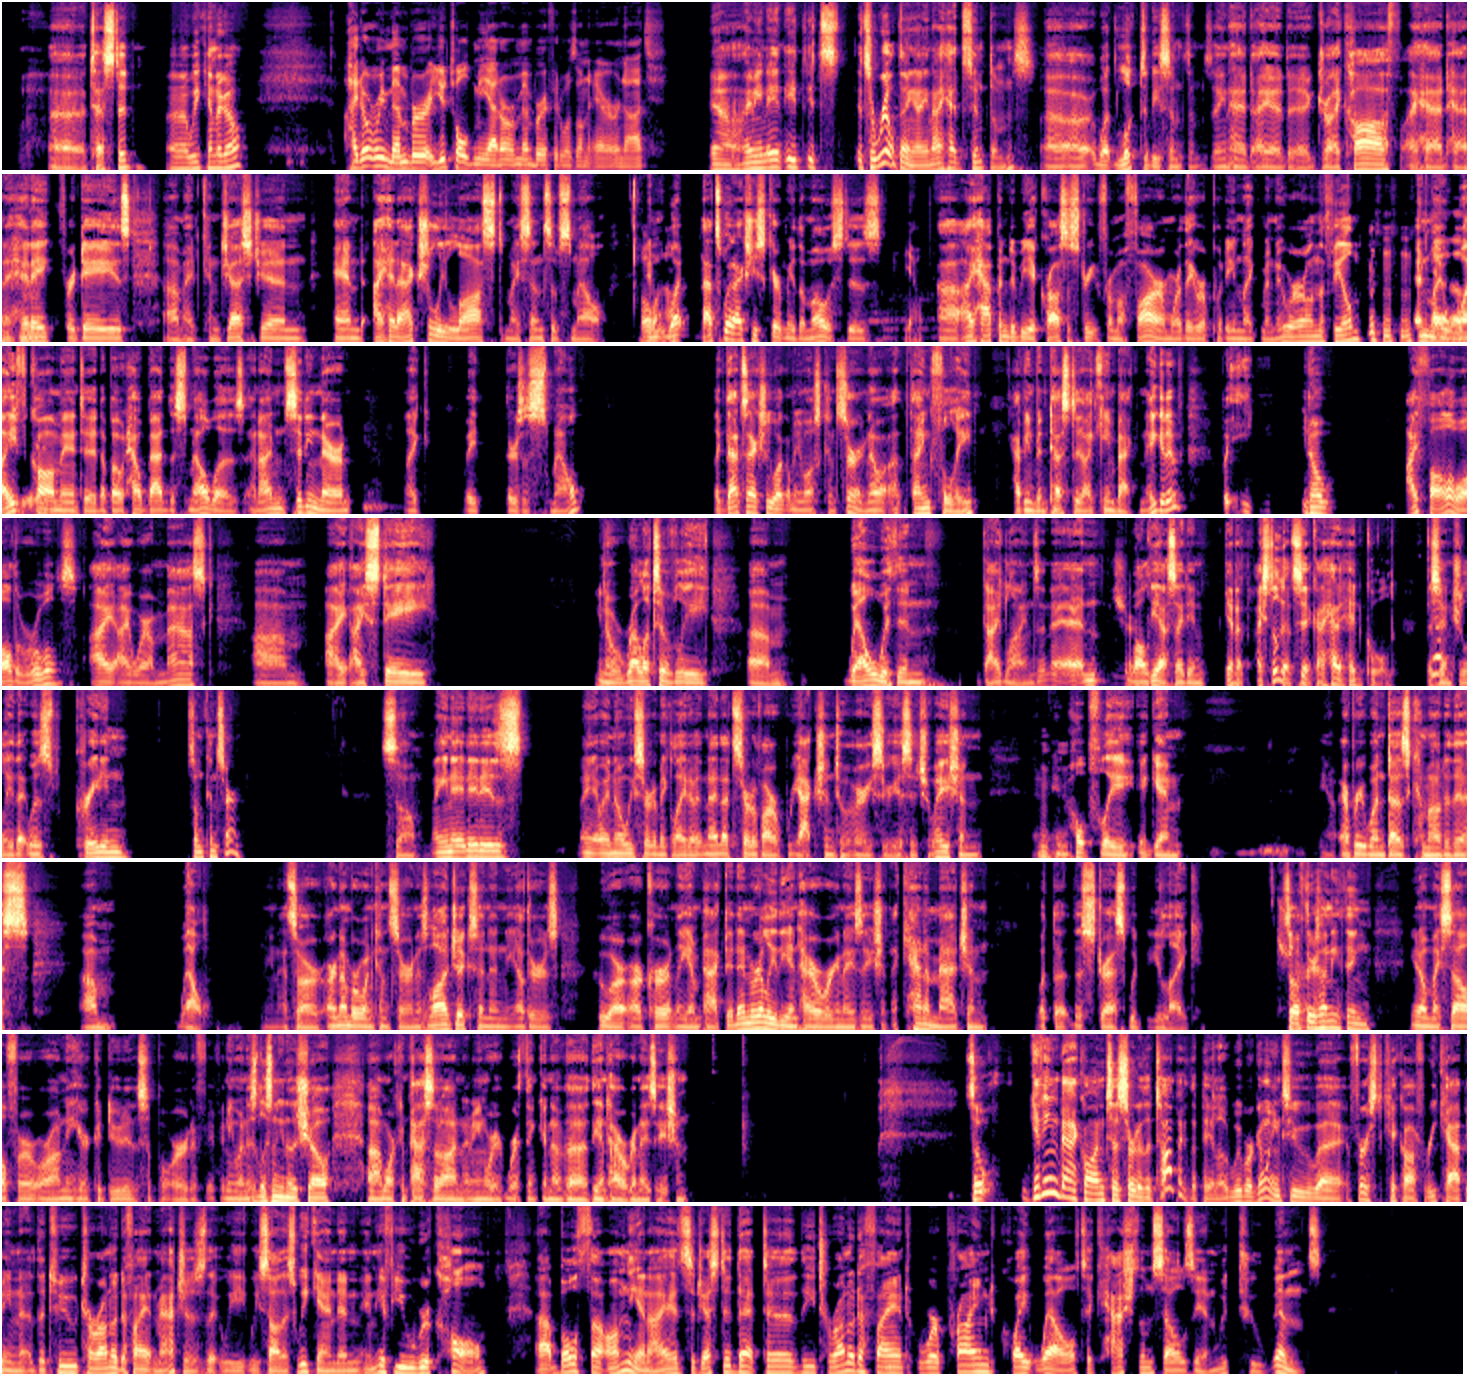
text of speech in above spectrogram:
a tested a weekend ago? I don't remember. You told me. I don't remember if it was on air or not. Yeah, I mean it, it, it's it's a real thing. I mean, I had symptoms, uh, what looked to be symptoms. I mean, had I had a dry cough, I had had a mm-hmm. headache for days, um, I had congestion, and I had actually lost my sense of smell. Oh, and wow. what that's what actually scared me the most is yeah. Uh, I happened to be across the street from a farm where they were putting like manure on the field, and my yeah, wife commented about how bad the smell was, and I'm sitting there like, wait, there's a smell. Like that's actually what got me most concerned. Now, uh, thankfully, having been tested, I came back negative. But you know, I follow all the rules. I, I wear a mask. Um, I, I stay you know, relatively um, well within guidelines. And and sure. while yes, I didn't get it, I still got sick. I had a head cold essentially yeah. that was creating some concern. So I mean, it, it is. I know we sort of make light of it, and that's sort of our reaction to a very serious situation. And, mm-hmm. and hopefully, again, you know, everyone does come out of this um, well. I mean, that's our our number one concern is Logix, and then the others who are, are currently impacted and really the entire organization. I can't imagine what the, the stress would be like. Sure. So if there's anything, you know, myself or, or Omni here could do to support, if, if anyone is listening to the show um, or can pass it on, I mean, we're, we're thinking of uh, the entire organization. So getting back onto sort of the topic of the payload, we were going to uh, first kick off recapping the two Toronto Defiant matches that we we saw this weekend, and and if you recall, uh, both uh, Omni and I had suggested that uh, the Toronto Defiant were primed quite well to cash themselves in with two wins.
